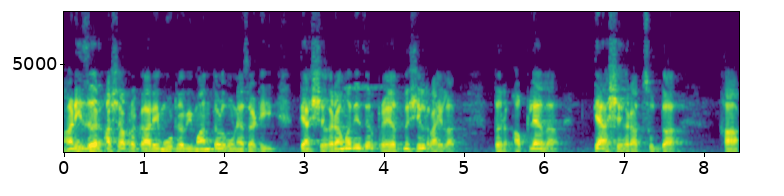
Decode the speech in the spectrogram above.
आणि जर अशा प्रकारे मोठं विमानतळ होण्यासाठी त्या शहरामध्ये जर प्रयत्नशील राहिलात तर आपल्याला त्या शहरातसुद्धा हा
